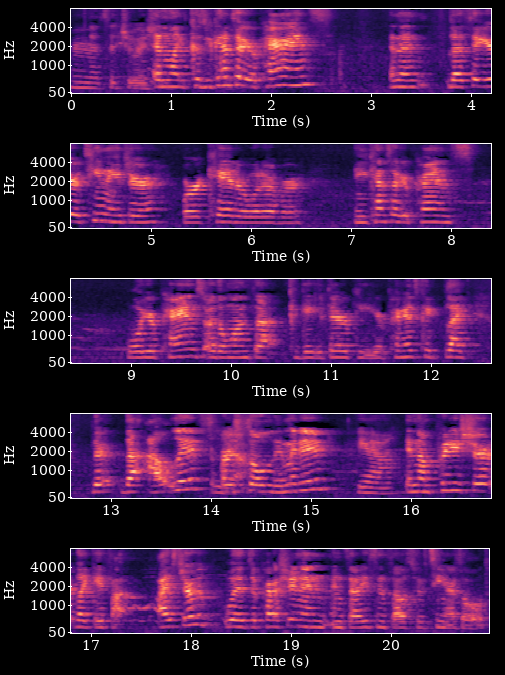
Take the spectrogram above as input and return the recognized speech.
In that situation. and like, cause you can't tell your parents, and then let's say you're a teenager or a kid or whatever, and you can't tell your parents. Well, your parents are the ones that could get you therapy. Your parents could like, the the outlets are so limited yeah. and I'm pretty sure, like, if I, I struggled with depression and anxiety since I was 15 years old,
